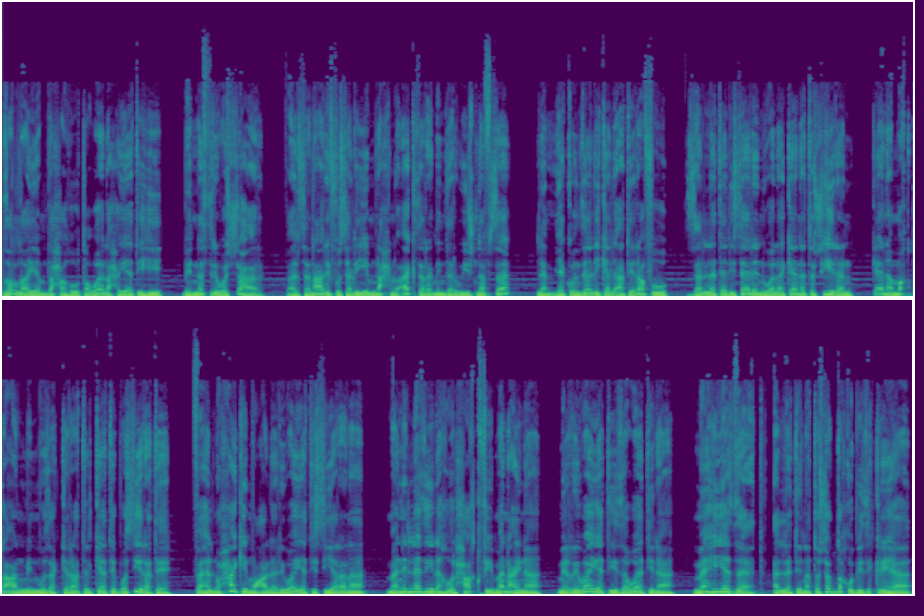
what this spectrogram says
ظل يمدحه طوال حياته بالنثر والشعر فهل سنعرف سليم نحن أكثر من درويش نفسه؟ لم يكن ذلك الاعتراف زلة لسان ولا كان تشهيرا كان مقطعا من مذكرات الكاتب وسيرته. فهل نحاكم على رواية سيرنا؟ من الذي له الحق في منعنا من رواية ذواتنا؟ ما هي الذات التي نتشدق بذكرها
